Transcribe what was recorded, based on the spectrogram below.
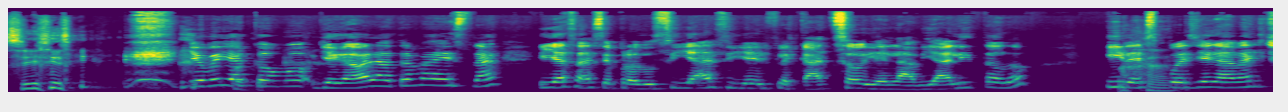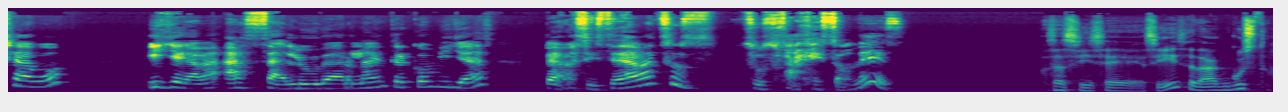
Sí, sí, sí. Yo veía cómo llegaba la otra maestra y ya sabes, se producía así el flecazo y el labial y todo. Y después llegaba el chavo y llegaba a saludarla, entre comillas, pero así se daban sus, sus fajezones. O sea, sí se, sí, se daban gusto.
